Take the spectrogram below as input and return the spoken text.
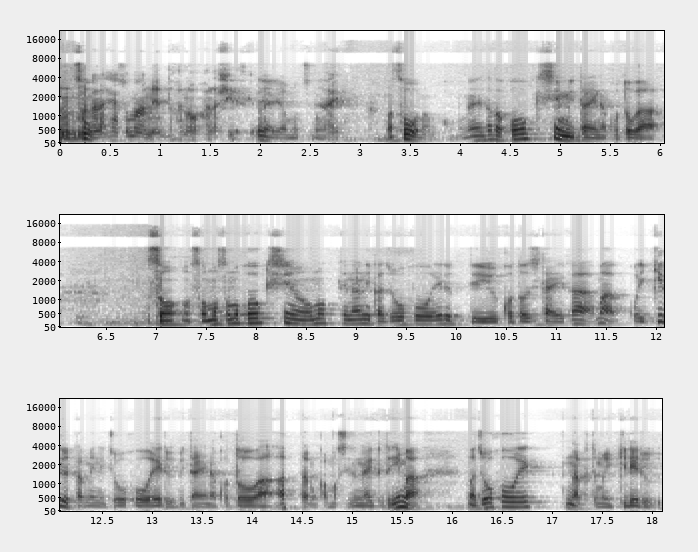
うんそう。まあ、700万年とかの話ですけど、いやいやもちろん、はい。まあ、そうなのかもね。だから好奇心みたいなことがそそもそも好奇心を持って何か情報を得るっていうこと自体が、まあ、こう生きるために情報を得るみたいなことはあったのかもしれないけど今、まあ、情報を得なくても生きれる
